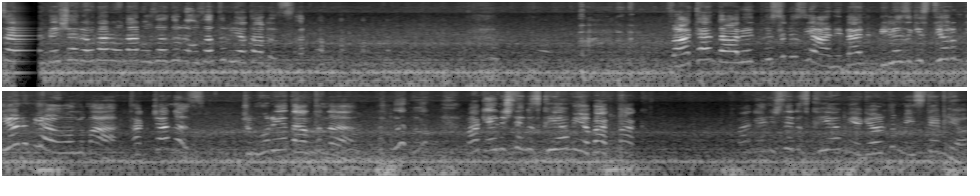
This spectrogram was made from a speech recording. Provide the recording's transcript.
sen beşer onar onar uzatır uzatır yatarız. Zaten davetlisiniz yani. Ben bilezik istiyorum diyorum ya oğluma. Takacaksınız. Cumhuriyet altını. bak enişteniz kıyamıyor bak bak. Bak enişteniz kıyamıyor gördün mü istemiyor.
